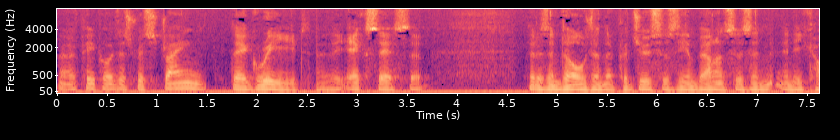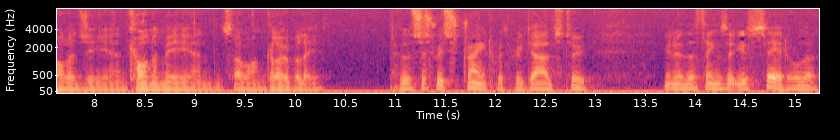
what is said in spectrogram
Uh, if people just restrain their greed, uh, the excess that that is indulged in that produces the imbalances in, in ecology and economy and so on globally. If there was just restraint with regards to you know, the things that you said, all the,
